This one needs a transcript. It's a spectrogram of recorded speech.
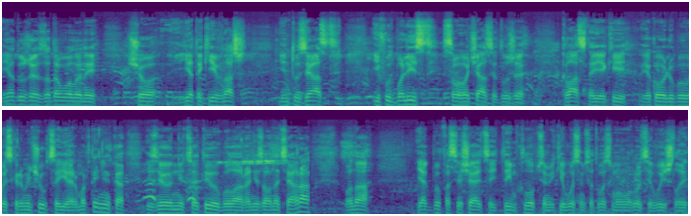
я дуже задоволений, що є такий в наш ентузіаст і футболіст свого часу дуже класний, який, якого любив весь Кременчук. Це Ігор Мартиненко. З його ініціативи була організована ця гра. Вона якби посвящається й тим хлопцям, які в 88-му році вийшли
